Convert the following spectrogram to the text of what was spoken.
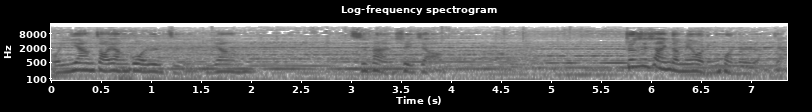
我一样照样过日子，一样吃饭睡觉，就是像一个没有灵魂的人这样。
